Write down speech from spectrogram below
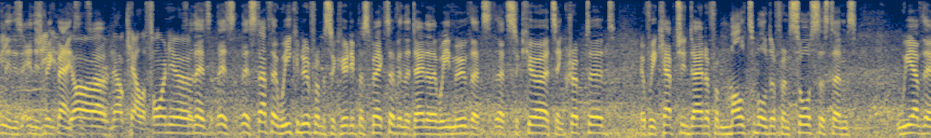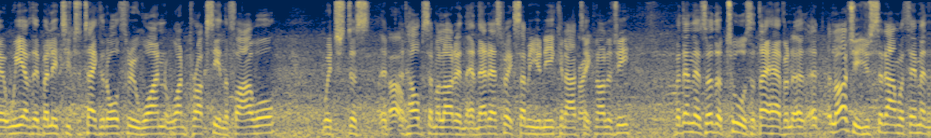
particularly in these, in these big banks. So- now California. So there's, there's, there's stuff that we can do from a security perspective in the data that we move that's, that's secure, it's encrypted. If we're capturing data from multiple different source systems, we have the, we have the ability to take it all through one, one proxy in the firewall, which just, it, Oh. it helps them a lot in, in that aspect, something unique in our technology. But then there's other tools that they have, and uh, uh, largely you sit down with them and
